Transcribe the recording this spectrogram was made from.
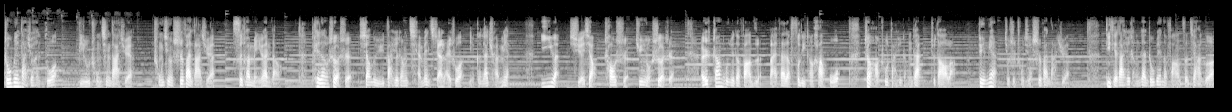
周边大学很多，比如重庆大学、重庆师范大学、四川美院等，配套设施相对于大学城前面几站来说也更加全面，医院、学校、超市均有设置。而张同学的房子买在了富力城汉湖，正好出大学城站就到了，对面就是重庆师范大学。地铁大学城站周边的房子价格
